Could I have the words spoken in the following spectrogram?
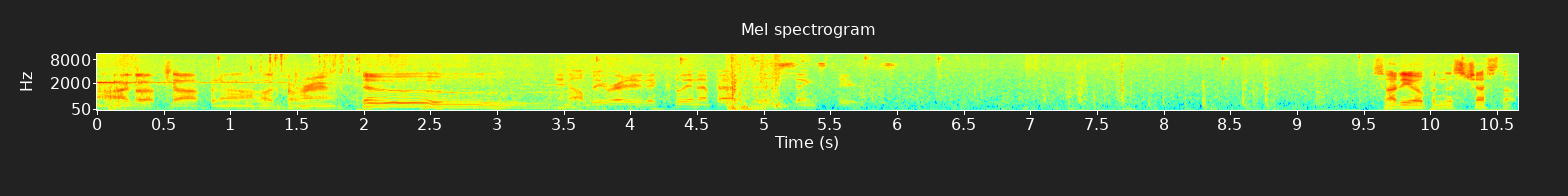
I'll go up top and I'll look around. Ooh. And I'll be ready to clean up after this thing's tears. So how do you open this chest up?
